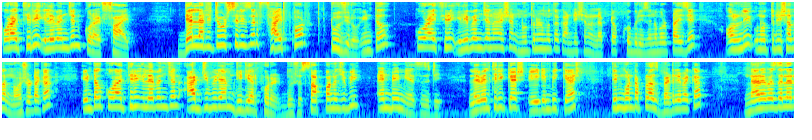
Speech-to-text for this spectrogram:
core i three eleven gen core i five Dell Latitude সিরিজের five four two zero Intel core i three eleven generation নতুনের মতো কন্ডিশনের ল্যাপটপ খুবই রিজনেবল প্রাইসে অনলি উনত্রিশ হাজার নয়শো টাকা। Intel core i three eleven gen আট জিবি র্যাম ডিডিআর ফোরের দুশো ছাপ্পান্ন জিবি এনবিএম SSD level three cache eight MB cache তিন ঘণ্টা প্লাস ব্যাটারি ব্যাকআপ ন্যারোভেজেলের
